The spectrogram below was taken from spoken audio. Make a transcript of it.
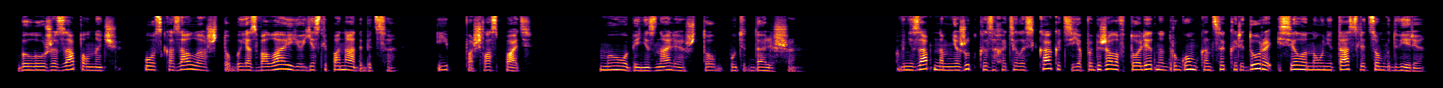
Было уже за полночь. О сказала, чтобы я звала ее, если понадобится, и пошла спать. Мы обе не знали, что будет дальше. Внезапно мне жутко захотелось какать, я побежала в туалет на другом конце коридора и села на унитаз лицом к двери.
